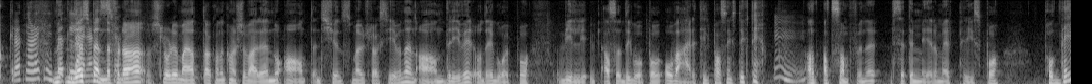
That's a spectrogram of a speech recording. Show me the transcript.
akkurat når det er knyttet Mm. Men, til kjønn. det er lærerens spennende, for da slår det jo meg at da kan det kanskje være noe annet enn kjønn som er utslagsgivende. En annen driver, og det går på vilje, altså det går på å være tilpasningsdyktig. Mm. At, at samfunnet setter mer og mer pris på, på det.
